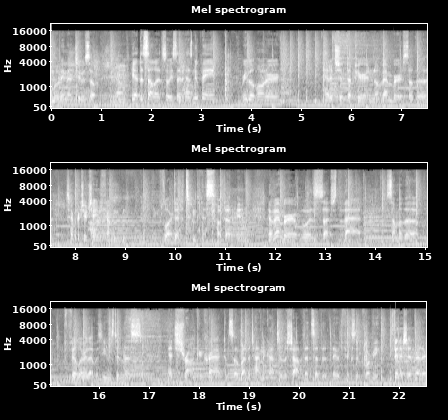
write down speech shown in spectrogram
moving there too. So mm-hmm. he had to sell it. So he said it has new paint, rebuilt motor, had it shipped up here in November. So the temperature change from Florida to Minnesota in November was such that some of the filler that was used in this had shrunk and cracked, and so by the time it got to the shop that said that they would fix it for me, finish it rather,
